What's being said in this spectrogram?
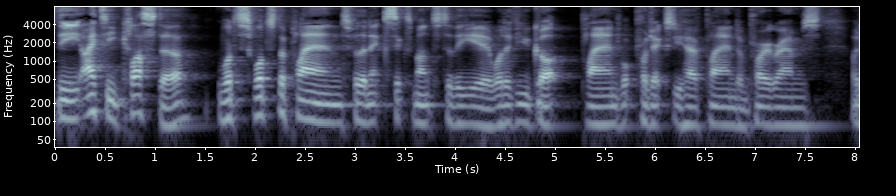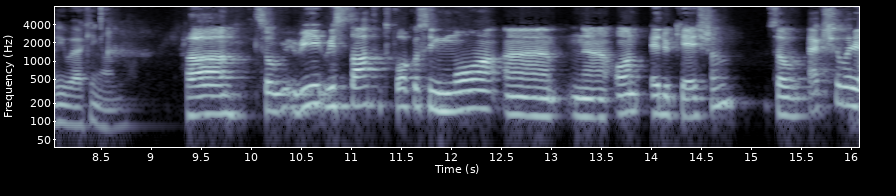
the IT cluster, what's what's the plans for the next six months to the year? What have you got planned? What projects do you have planned and programs? What are you working on? Uh, so we we started focusing more uh, on education. So actually,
